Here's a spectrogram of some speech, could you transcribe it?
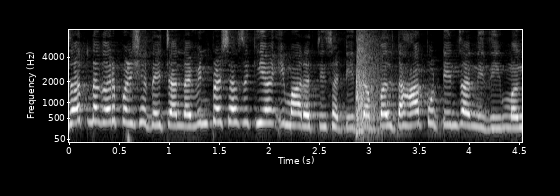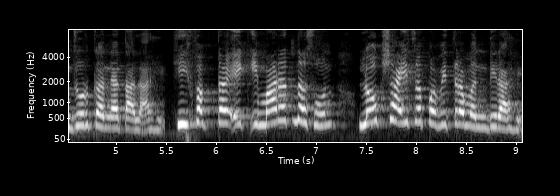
जत नगर परिषदेच्या नवीन प्रशासकीय इमारतीसाठी तब्बल दहा कोटींचा निधी मंजूर करण्यात आला आहे. ही फक्त एक इमारत नसून लोकशाहीचं पवित्र मंदिर आहे.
